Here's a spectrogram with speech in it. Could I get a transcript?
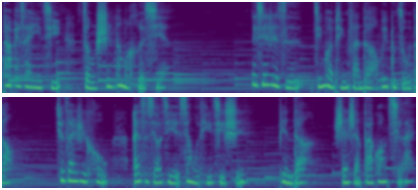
搭配在一起总是那么和谐。那些日子尽管平凡的微不足道，却在日后。S 小姐向我提起时，变得闪闪发光起来。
